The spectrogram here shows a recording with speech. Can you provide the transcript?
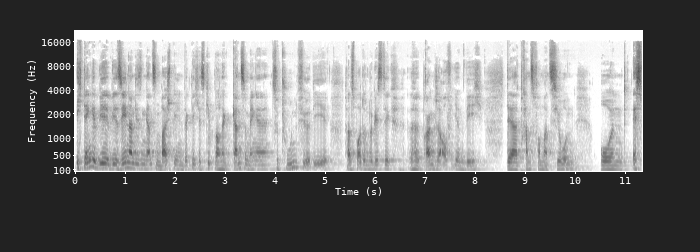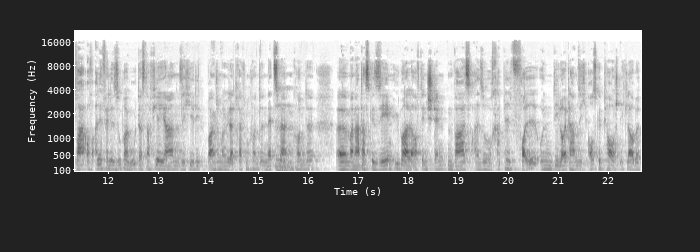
ich denke, wir, wir sehen an diesen ganzen Beispielen wirklich, es gibt noch eine ganze Menge zu tun für die Transport- und Logistikbranche auf ihrem Weg der Transformation. Und es war auf alle Fälle super gut, dass nach vier Jahren sich hier die Branche mal wieder treffen konnte, netzwerken mhm. konnte. Äh, man hat das gesehen, überall auf den Ständen war es also rappelvoll und die Leute haben sich ausgetauscht. Ich glaube,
